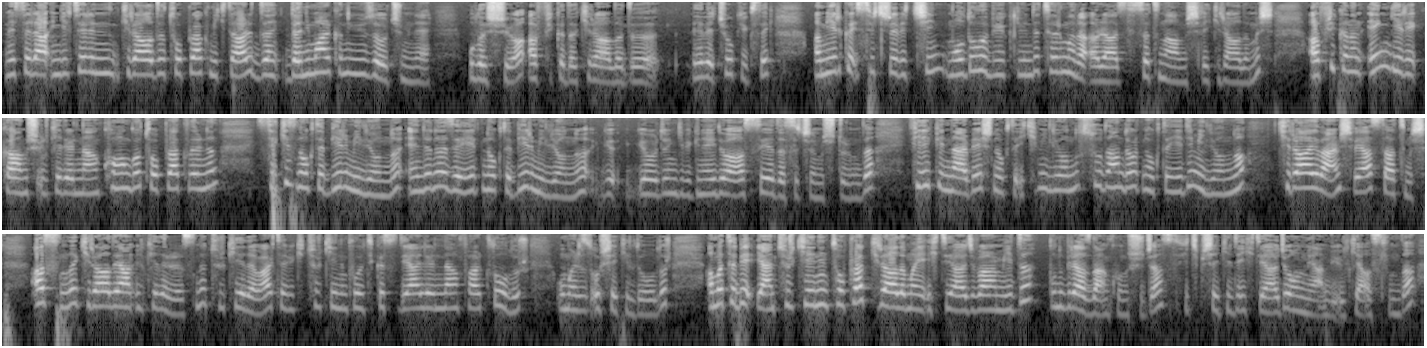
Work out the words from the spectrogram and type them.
mesela İngiltere'nin kiraladığı toprak miktarı Danimarka'nın yüz ölçümüne ulaşıyor. Afrika'da kiraladığı Evet çok yüksek. Amerika, İsviçre ve Çin Moldova büyüklüğünde tarım ara arazisi satın almış ve kiralamış. Afrika'nın en geri kalmış ülkelerinden Kongo topraklarının 8.1 milyonunu, Endonezya 7.1 milyonunu gördüğün gibi Güneydoğu Asya'ya da sıçramış durumda. Filipinler 5.2 milyonunu, Sudan 4.7 milyonunu kiraya vermiş veya satmış. Aslında kiralayan ülkeler arasında Türkiye de var. Tabii ki Türkiye'nin politikası diğerlerinden farklı olur. Umarız o şekilde olur. Ama tabii yani Türkiye'nin toprak kiralamaya ihtiyacı var mıydı? Bunu birazdan konuşacağız. Hiçbir şekilde ihtiyacı olmayan bir ülke aslında.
